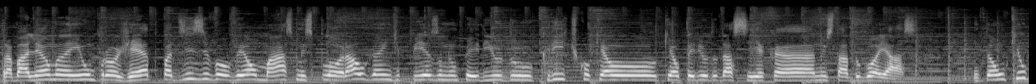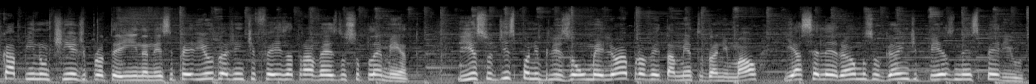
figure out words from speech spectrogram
Trabalhamos em um projeto para desenvolver ao máximo, explorar o ganho de peso num período crítico que é o, que é o período da seca no estado do Goiás. Então, o que o capim não tinha de proteína nesse período, a gente fez através do suplemento. E isso disponibilizou um melhor aproveitamento do animal e aceleramos o ganho de peso nesse período.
